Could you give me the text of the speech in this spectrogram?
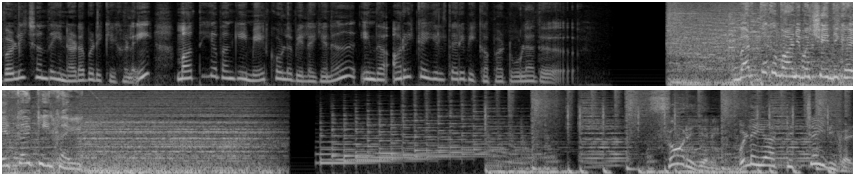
வெளிச்சந்தை நடவடிக்கைகளை மத்திய வங்கி மேற்கொள்ளவில்லை என இந்த அறிக்கையில் தெரிவிக்கப்பட்டுள்ளது. வர்த்தக வாணிப செய்திகள் கேட்டீர்கள். சூரியனின் விளையாட்டுச் செய்திகள்.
